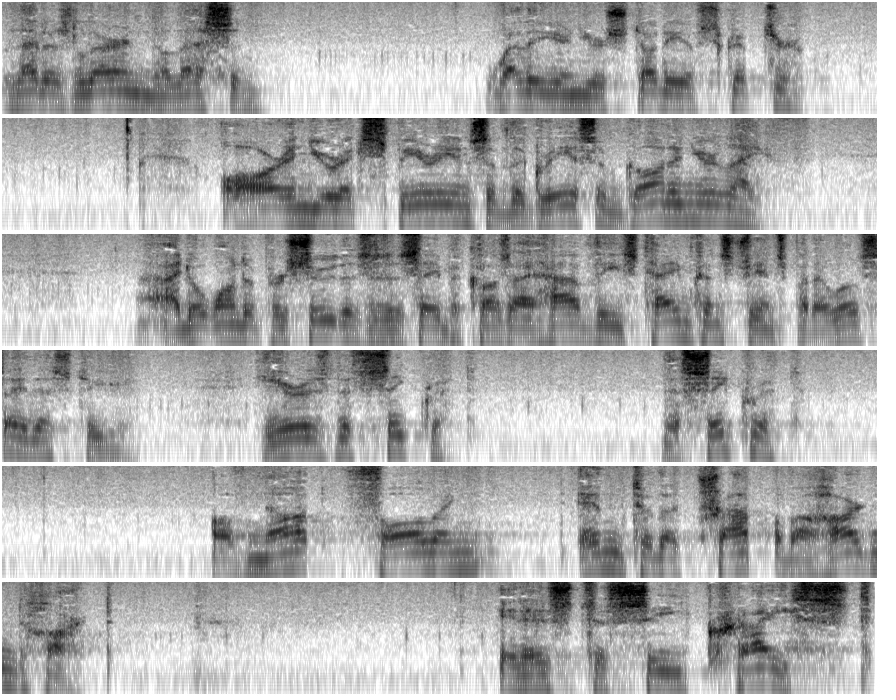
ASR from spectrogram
Let us learn the lesson, whether in your study of Scripture or in your experience of the grace of God in your life. I don't want to pursue this, as I say, because I have these time constraints, but I will say this to you. Here is the secret. The secret of not falling into the trap of a hardened heart. It is to see Christ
